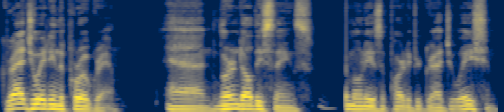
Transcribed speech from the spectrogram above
graduating the program and learned all these things. Ceremony is a part of your graduation.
